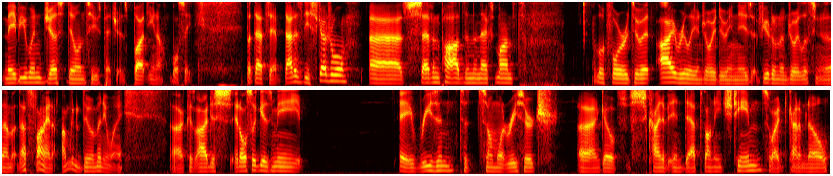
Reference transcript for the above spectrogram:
Maybe when just Dylan Cease pitches, but you know, we'll see. But that's it. That is the schedule. Uh, seven pods in the next month. Look forward to it. I really enjoy doing these. If you don't enjoy listening to them, that's fine. I'm going to do them anyway. Because uh, I just, it also gives me a reason to somewhat research uh, and go kind of in depth on each team. So I kind of know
